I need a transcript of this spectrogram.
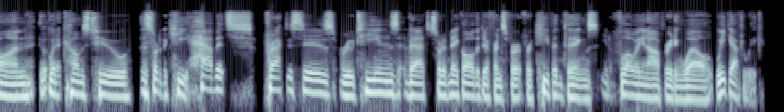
on when it comes to the sort of the key habits, practices, routines that sort of make all the difference for, for keeping things, you know, flowing and operating well week after week.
